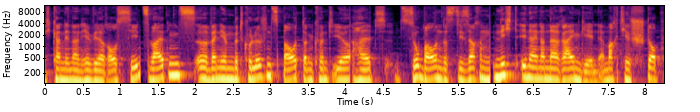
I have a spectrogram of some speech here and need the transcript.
Ich kann den dann hier wieder rausziehen. Zweitens, äh, wenn ihr mit Collisions baut, dann könnt ihr halt so bauen, dass die Sachen nicht ineinander reingehen. Er macht hier Stopp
